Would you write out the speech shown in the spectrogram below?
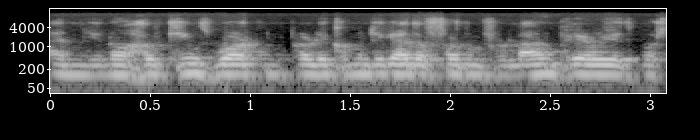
and you know how things work and probably coming together for them for long periods, but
